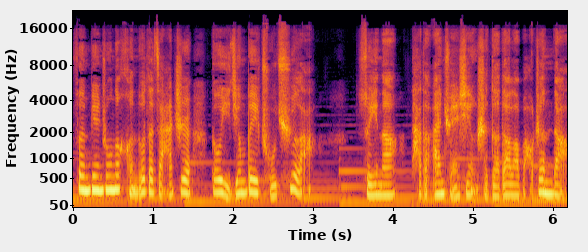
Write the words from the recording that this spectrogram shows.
粪便中的很多的杂质都已经被除去了，所以呢，它的安全性是得到了保证的。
